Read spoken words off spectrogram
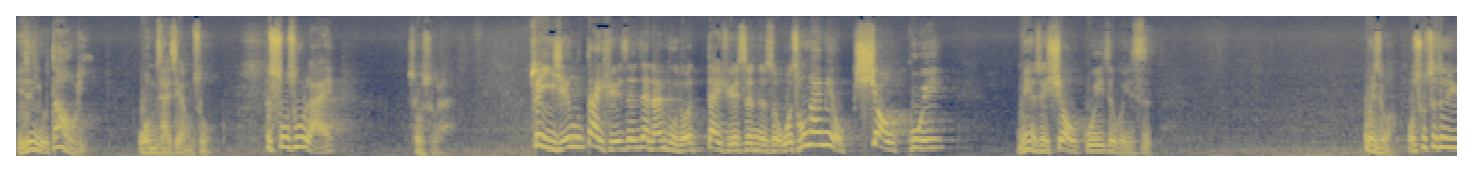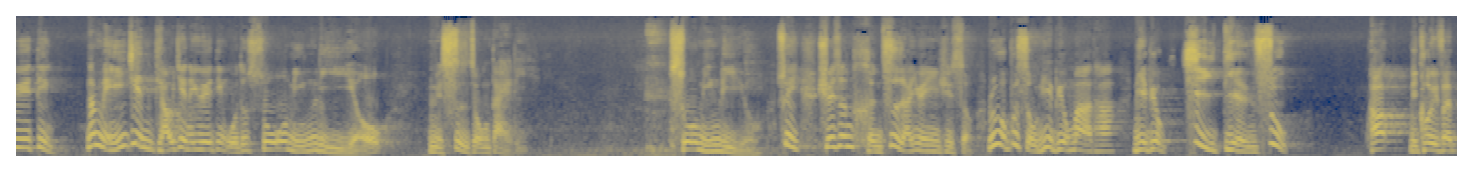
也是有道理。我们才这样做，说出来，说出来。所以以前带学生在南普陀带学生的时候，我从来没有校规，没有这校规这回事。为什么？我说这都是约定。那每一件条件的约定，我都说明理由，因为事中代理，说明理由，所以学生很自然愿意去守。如果不守，你也不用骂他，你也不用记点数。好，你扣一分，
